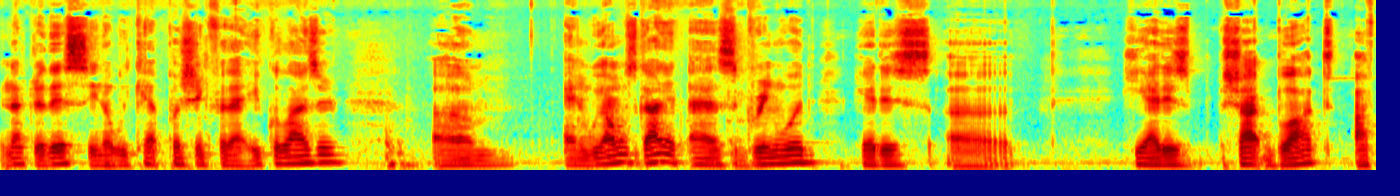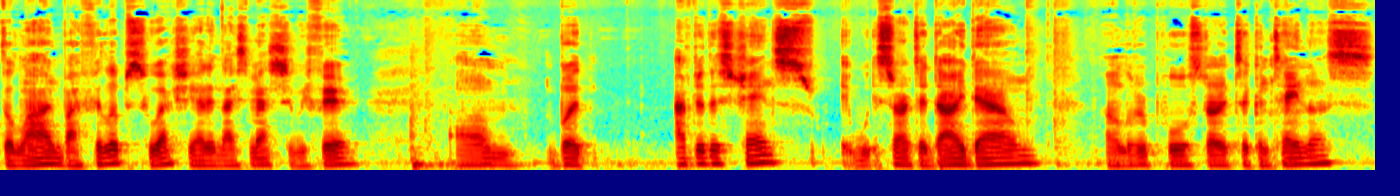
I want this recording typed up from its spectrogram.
And after this, you know, we kept pushing for that equalizer. Um, and we almost got it as Greenwood had his uh, he had his shot blocked off the line by Phillips, who actually had a nice match to be fair. Um, but after this chance, it started to die down. Uh, Liverpool started to contain us,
